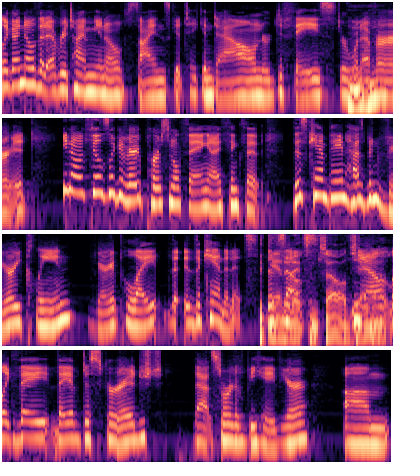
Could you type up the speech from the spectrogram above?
Like I know that every time, you know, signs get taken down or defaced or whatever, it, you know, it feels like a very personal thing. And I think that this campaign has been very clean, very polite. The, the candidates, The candidates themselves, you yeah. know, like they, they have discouraged that sort of behavior. Um,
